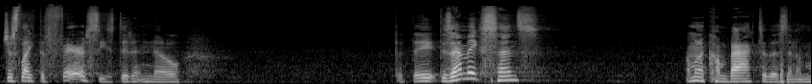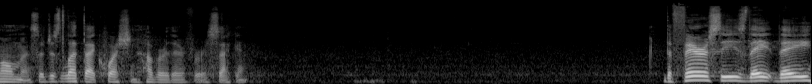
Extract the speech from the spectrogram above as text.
Just like the Pharisees didn't know that they. Does that make sense? I'm going to come back to this in a moment, so just let that question hover there for a second. The Pharisees, they, they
